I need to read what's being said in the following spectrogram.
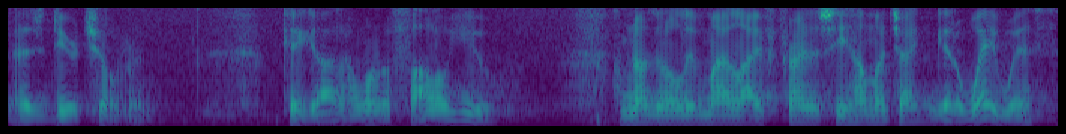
as dear children. Okay, God, I want to follow you. I'm not going to live my life trying to see how much I can get away with.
